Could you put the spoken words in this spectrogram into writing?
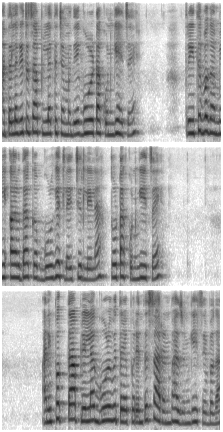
आता लगेचच आपल्याला त्याच्यामध्ये गूळ टाकून घ्यायचा आहे तर इथं बघा मी अर्धा कप गूळ घेतला आहे चिरलेला तो टाकून घ्यायचा आहे आणि फक्त आपल्याला गूळ वितळेपर्यंत सारण भाजून घ्यायचं आहे बघा.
